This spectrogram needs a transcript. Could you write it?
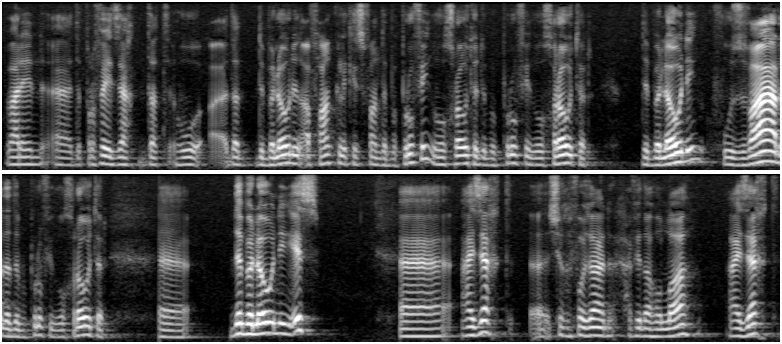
waarin uh, de profeet zegt dat, hoe, dat de beloning afhankelijk is van de beproeving. Hoe groter de beproeving, hoe groter de beloning. Of hoe zwaarder de beproeving, hoe groter uh, de beloning is. hij zegt, Sheikh al-Fawzan, hafidahullah, hij zegt,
